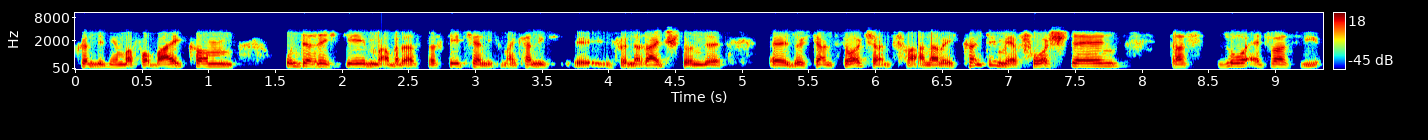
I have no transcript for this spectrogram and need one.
können Sie nicht mal vorbeikommen, Unterricht geben, aber das, das geht ja nicht. Man kann nicht äh, für eine Reitstunde äh, durch ganz Deutschland fahren. Aber ich könnte mir vorstellen, dass so etwas wie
